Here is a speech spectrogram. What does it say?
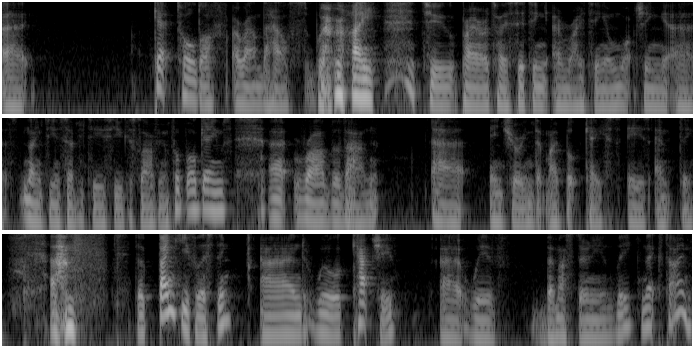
uh, get told off around the house were I to prioritise sitting and writing and watching uh, 1970s Yugoslavian football games uh, rather than uh, ensuring that my bookcase is empty. Um, so thank you for listening, and we'll catch you uh, with the Macedonian League next time.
